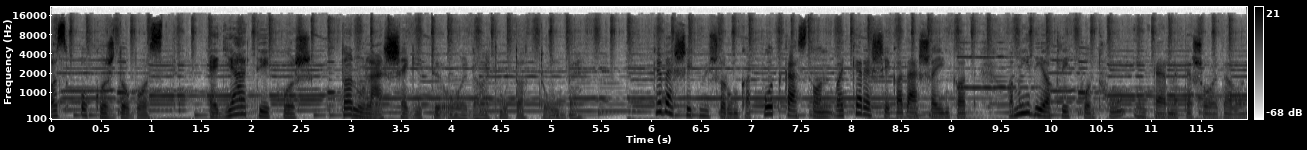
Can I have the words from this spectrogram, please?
Az okos dobozt, egy játékos, tanulás segítő oldalt mutattunk be. Kövessék műsorunkat podcaston, vagy keressék adásainkat a mediaclip.hu internetes oldalon.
